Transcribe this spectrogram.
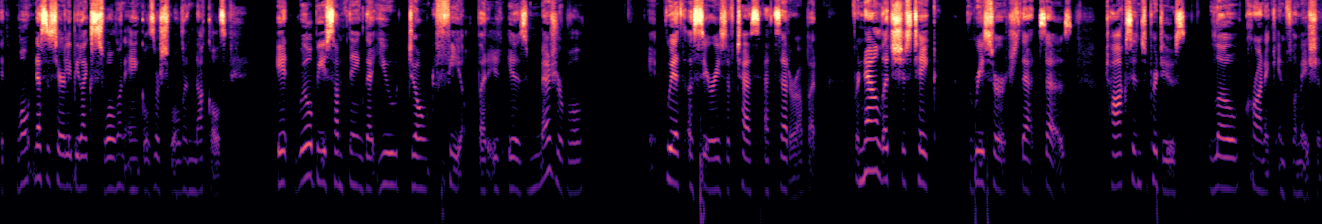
it won't necessarily be like swollen ankles or swollen knuckles. It will be something that you don't feel, but it is measurable eh, with a series of tests, etc. But for now, let's just take the research that says toxins produce low chronic inflammation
